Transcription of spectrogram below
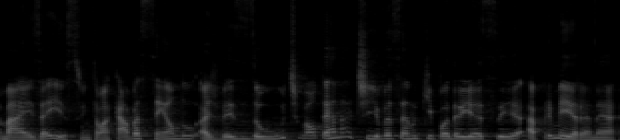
Mas é isso. Então acaba sendo, às vezes, a última alternativa, sendo que poderia ser a primeira, né?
